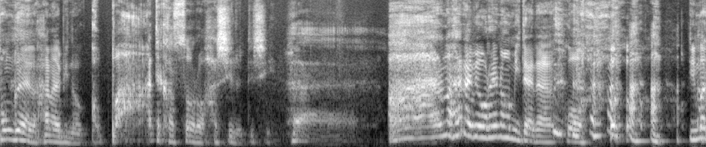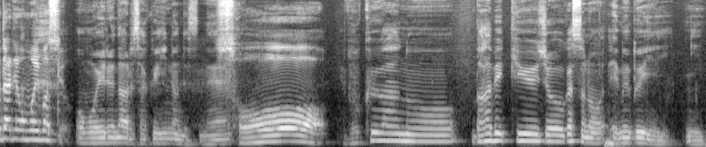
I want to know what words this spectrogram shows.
本ぐらいの花火のこうバーって滑走路を走るってシーン。ああの花火俺のみたいなこう いまだに思いますよ。思い入れのある作品なんですね。そう。僕はあのバーベキュー場がその MV に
